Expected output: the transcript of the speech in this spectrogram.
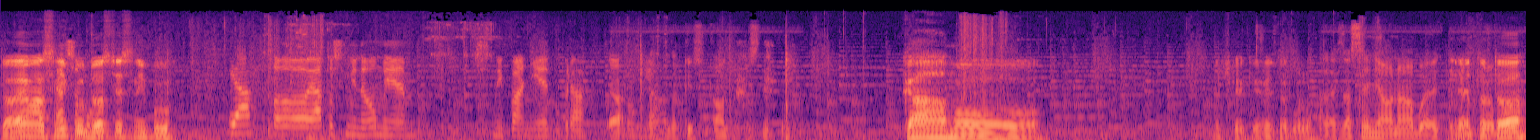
To ja mám snipu, dosť je snipu. Ja. O, já to s ní neumím. Snipaní je dobrá. Já, pro mě. já mám taky, já mám taky snipu. Kámo. Počkej, které to bolo? Ale zase měl náboje. to Je to to?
